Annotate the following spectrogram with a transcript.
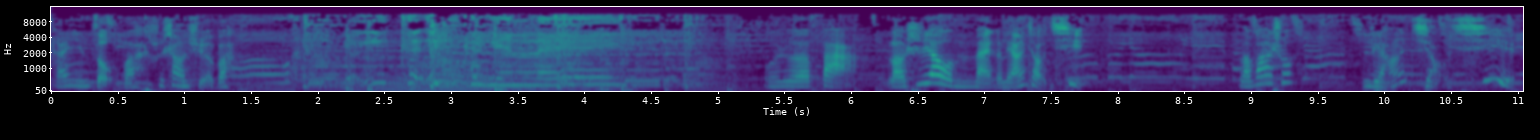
赶紧走吧，去上学吧。我说爸，老师要我们买个量角器。老爸说，量角器，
